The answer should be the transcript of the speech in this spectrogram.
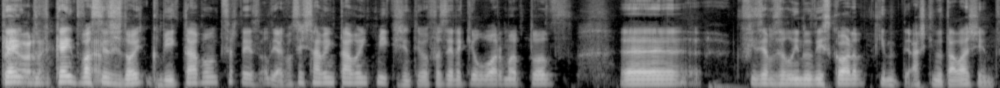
quem, de, quem de vocês dois, comigo está bom, de certeza. Aliás, vocês sabem que está bem comigo, que a gente teve a fazer aquele warm-up todo eh, que fizemos ali no Discord, que ainda- acho que ainda está lá gente,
